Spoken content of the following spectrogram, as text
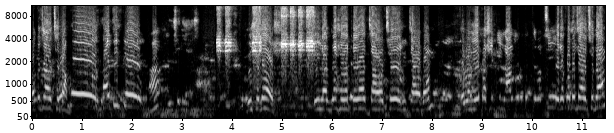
কত চা হচ্ছে দাম? হ্যাঁ? দুইশো দশ। দুই লাখ দশ হাজার টাকা চা হচ্ছে এটি চা দাম। এবং এর পাশে কি লাল গরু দেখতে পাচ্ছি? এটা কত চা হচ্ছে দাম?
